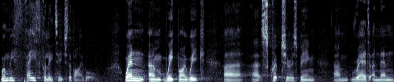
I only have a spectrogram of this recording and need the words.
When we faithfully teach the Bible, when um, week by week uh, uh, scripture is being um, read and then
